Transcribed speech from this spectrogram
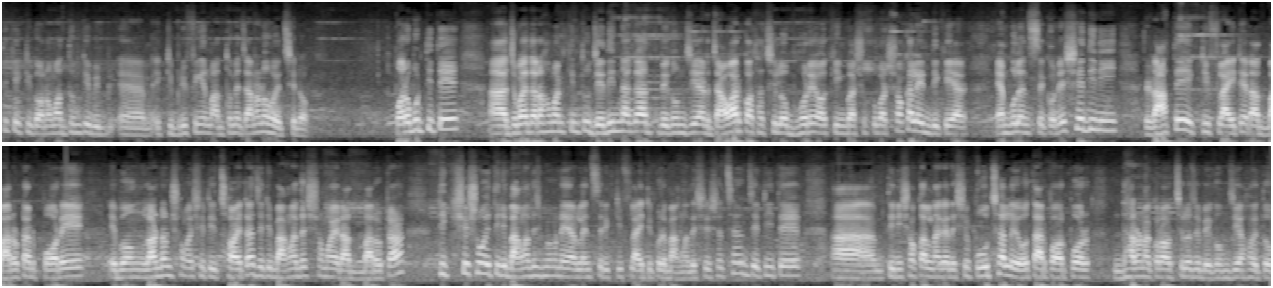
থেকে একটি গণমাধ্যমকে একটি ব্রিফিংয়ের মাধ্যমে জানানো হয়েছিল। পরবর্তীতে আহ, রহমান কিন্তু যেদিন নাগাদ বেগম জিয়ার যাওয়ার কথা ছিল ভোরে কিংবা শুক্রবার সকালের দিকে আর অ্যাম্বুলেন্সে করে সেদিনই রাতে একটি ফ্লাইটে রাত বারোটার পরে এবং লন্ডন সময় সেটি ছয়টা যেটি বাংলাদেশ সময় রাত বারোটা ঠিক সে সময় তিনি বাংলাদেশ বিমান এয়ারলাইন্সের একটি ফ্লাইটে করে বাংলাদেশে এসেছেন যেটিতে তিনি সকাল নাগাদ এসে পৌঁছালেও তার পরপর ধারণা করা হচ্ছিল যে বেগম জিয়া হয়তো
